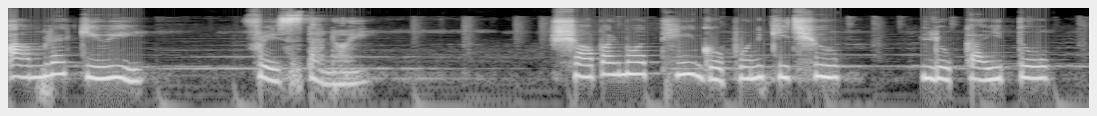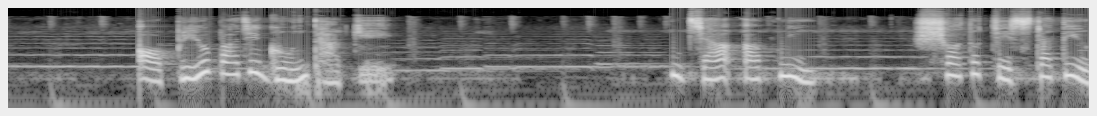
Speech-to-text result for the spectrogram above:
আমরা কেউই ফ্রেস্তা নয় সবার মধ্যে গোপন কিছু লুকায়িত অপ্রিয় বাজে গুণ থাকে, যা আপনি শত চেষ্টাতেও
